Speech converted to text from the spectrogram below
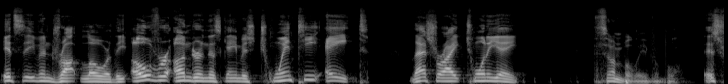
It's even dropped lower. The over under in this game is twenty eight. That's right, twenty eight. It's unbelievable. It's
